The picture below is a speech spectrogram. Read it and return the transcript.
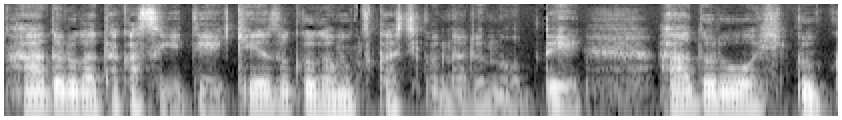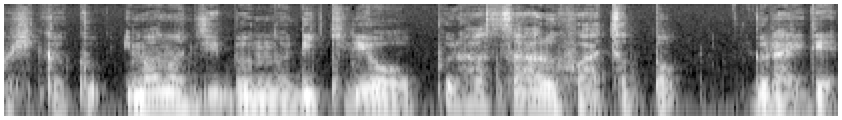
ハードルが高すぎて継続が難しくなるので、ハードルを低く低く、今の自分の力量をプラスアルファちょっとぐらいで、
